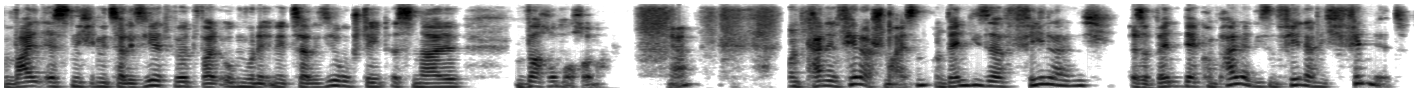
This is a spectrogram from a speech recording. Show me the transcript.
Weil es nicht initialisiert wird, weil irgendwo eine Initialisierung steht, ist null, warum auch immer. Ja? Und kann den Fehler schmeißen. Und wenn dieser Fehler nicht, also wenn der Compiler diesen Fehler nicht findet,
